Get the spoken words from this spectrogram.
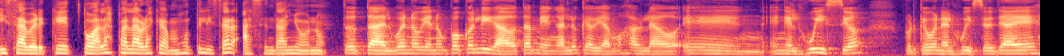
y saber que todas las palabras que vamos a utilizar hacen daño o no. Total, bueno, viene un poco ligado también a lo que habíamos hablado en, en el juicio, porque bueno, el juicio ya es,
